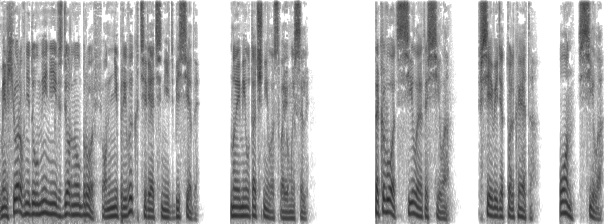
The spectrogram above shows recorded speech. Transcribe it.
Мельхиор в недоумении вздернул бровь, он не привык терять нить беседы. Но Эми уточнила свою мысль. Так вот, сила — это сила. Все видят только это. Он — сила.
